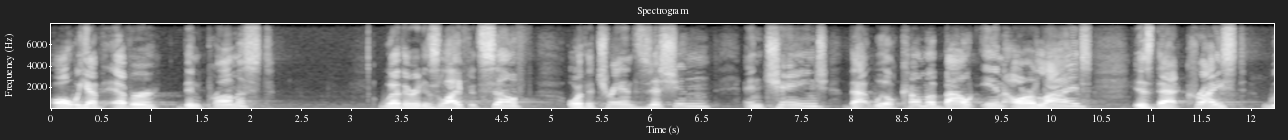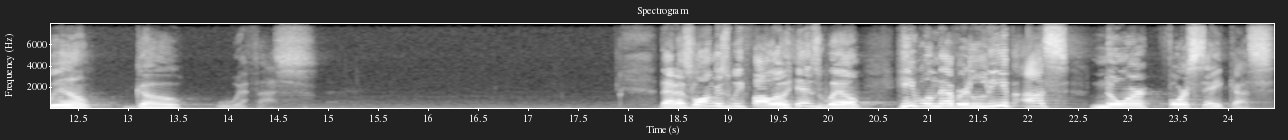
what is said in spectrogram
All we have ever been promised, whether it is life itself or the transition and change that will come about in our lives, is that Christ will go with us. that as long as we follow His will, He will never leave us nor forsake us,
